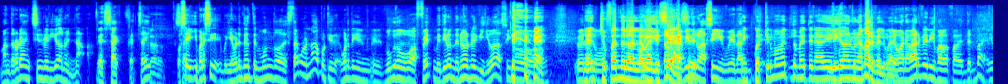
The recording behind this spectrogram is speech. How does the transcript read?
Mandalorian sin Baby Yoda no es nada. Exacto. ¿Cachai? Claro. o sea, y parece, y aparentemente el mundo de Star Wars no es nada, porque acuérdate que en el book de Boba Fett metieron de nuevo al Baby Yoda, así como. Enchufándolo a la weá que dos sea, capítulos así, güey. eran- En cualquier momento y- meten a Baby y- Yoda en una Marvel, y weón. Lo van a Marvel y para vender más. eh,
